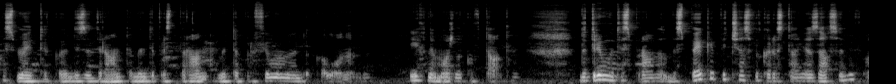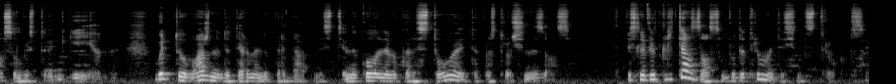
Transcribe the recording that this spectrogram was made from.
косметикою, дезодорантами, антипреспирантами та парфюмами одеколонами. Їх не можна ковтати. Дотримуйтесь правил безпеки під час використання засобів особистої гігієни. Будьте уважні до терміну придатності, ніколи не використовуйте прострочений засіб. Після відкриття засобу дотримуйтесь інструкцій.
